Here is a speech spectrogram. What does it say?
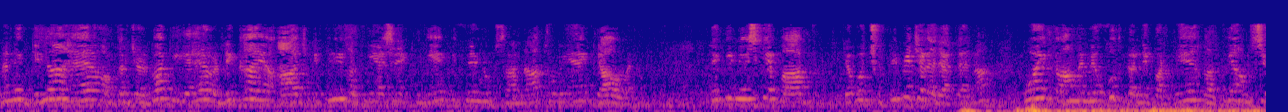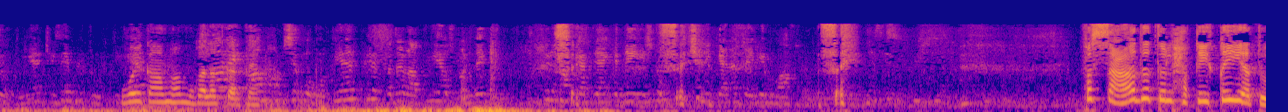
میں نے گنا ہے اور تجربہ کیا ہے اور لکھا ہے آج کتنی غلطیاں ایسے کی ہیں کتنے نقصانات ہوئے ہیں کیا ہوا ہے۔ لیکن اس کے بعد جب وہ چھٹی پہ چلا جاتا ہے نا وہی کام ہمیں خود کرنے پڑتے ہیں غلطیاں ہم سے ہوتی ہیں چیزیں بھی ٹوٹتی ہیں وہی کام ہم غلط کرتے ہیں۔ ہم سے وہ ہوتے ہیں پھر قدر آتی ہے اس بندے کی۔ پھر ہم کہتے ہیں کہ نہیں اس کو کچھ نہیں کہنا چاہیے معاف کر الحقيقية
